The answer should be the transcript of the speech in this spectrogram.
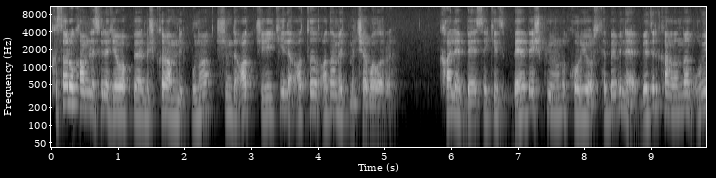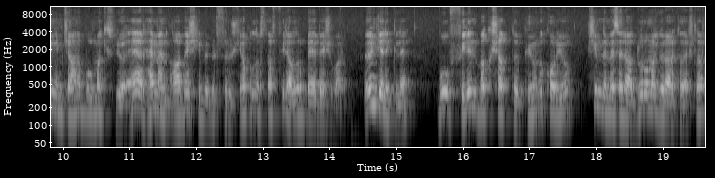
Kısa rok hamlesiyle cevap vermiş Kramnik buna. Şimdi at C2 ile atı adam etme çabaları. Kale B8, B5 piyonunu koruyor. Sebebi ne? Vezir kanalından oyun imkanı bulmak istiyor. Eğer hemen A5 gibi bir sürüş yapılırsa fil alır B5 var. Öncelikle bu filin bakış attığı piyonu koruyor. Şimdi mesela duruma göre arkadaşlar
